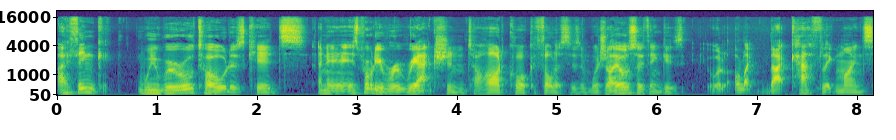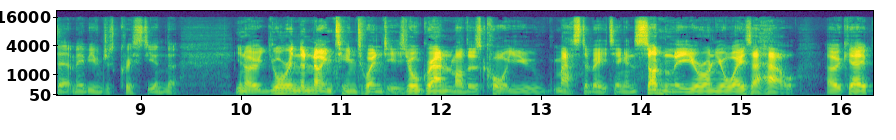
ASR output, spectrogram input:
I- think we were all told as kids, and it's probably a re- reaction to hardcore Catholicism, which I also think is like that Catholic mindset, maybe even just Christian, that you know you're in the 1920s, your grandmother's caught you masturbating, and suddenly you're on your way to hell. Okay,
